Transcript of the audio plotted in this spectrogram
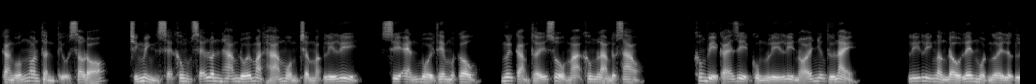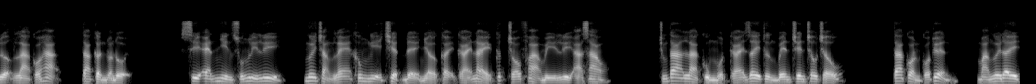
càng uống ngon thần tiểu sau đó, chính mình sẽ không sẽ luân hãm đối mặt há mồm trầm mặc lý ly cn bồi thêm một câu, ngươi cảm thấy sổ mạ không làm được sao? Không vì cái gì cùng lý lý nói những thứ này. Lý lý ngẩng đầu lên một người lực lượng là có hạn, ta cần đoàn đội. Cn nhìn xuống lý lý ngươi chẳng lẽ không nghĩ triệt để nhờ cậy cái này cất chó phả mì lì à sao? Chúng ta là cùng một cái dây thừng bên trên châu chấu. Ta còn có tuyển, mà ngươi đây,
